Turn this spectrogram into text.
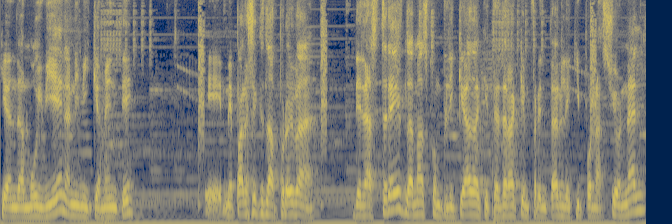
que anda muy bien anímicamente. Eh, me parece que es la prueba de las tres, la más complicada que tendrá que enfrentar el equipo nacional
